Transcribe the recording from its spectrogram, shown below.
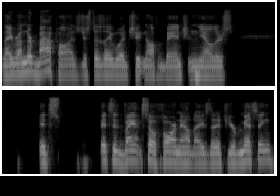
they run their bipods just as they would shooting off a bench, and you know there's it's it's advanced so far nowadays that if you're missing,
